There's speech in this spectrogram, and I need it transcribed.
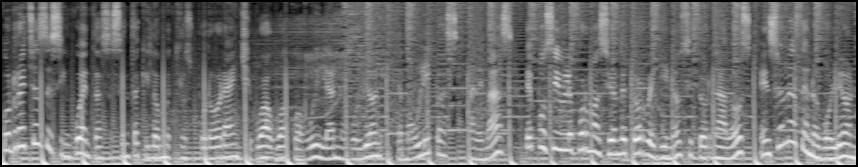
con rechas de 50 a 60 kilómetros por hora en Chihuahua, Coahuila, Nuevo León y Tamaulipas, además de posible formación de torbellinos y tornados en zonas de Nuevo León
